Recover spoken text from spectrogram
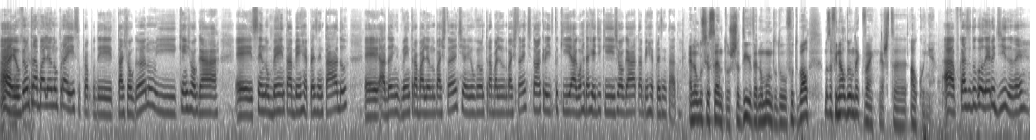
Ah, eu venho trabalhando para isso, para poder estar tá jogando e quem jogar é, sendo bem, está bem representado. É, a Dani vem trabalhando bastante, aí eu venho trabalhando bastante, então acredito que a guarda-rede que jogar está bem representada. Ana Lúcia Santos, Dida no mundo do futebol, mas afinal, de onde é que vem esta alcunha? Ah, por causa do goleiro Dida, né?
